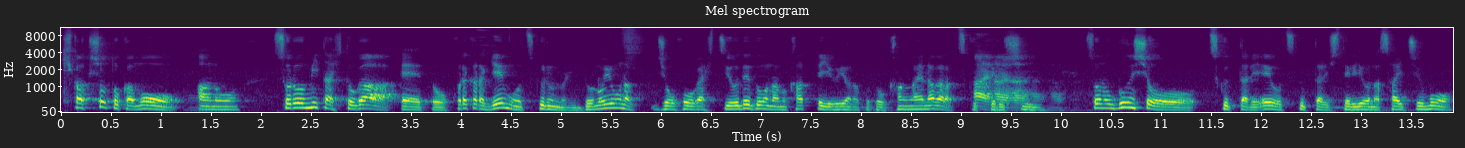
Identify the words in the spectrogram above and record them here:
企画書とかも、あの、それを見た人が、えっ、と、これからゲームを作るのにどのような情報が必要でどうなのかっていうようなことを考えながら作ってるし、その文章を作ったり絵を作ったりしてるような最中も、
